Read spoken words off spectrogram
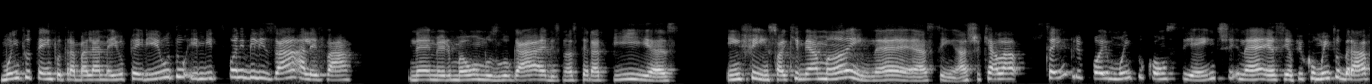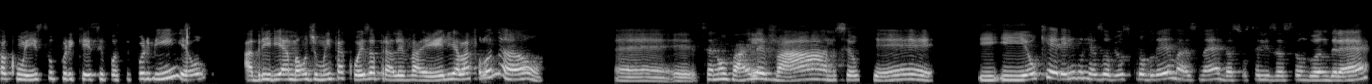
muito tempo, trabalhar meio período e me disponibilizar a levar né, meu irmão nos lugares, nas terapias, enfim, só que minha mãe, né, assim, acho que ela sempre foi muito consciente, né, assim, eu fico muito brava com isso, porque se fosse por mim, eu abriria a mão de muita coisa para levar ele, e ela falou, não, é, é, você não vai levar, não sei o quê, e, e eu querendo resolver os problemas, né, da socialização do André,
